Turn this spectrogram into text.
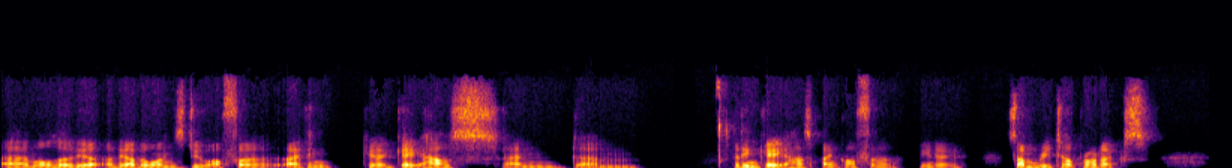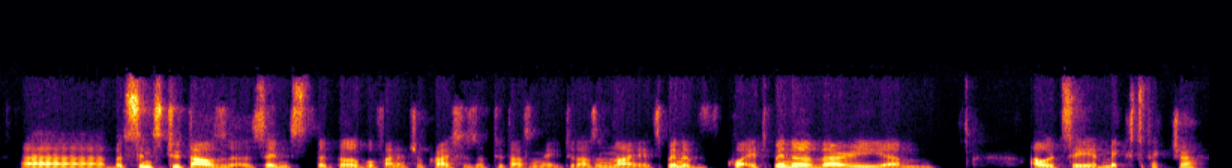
Um, although the, the other ones do offer, I think uh, Gatehouse and um, I think Gatehouse Bank offer, you know, some retail products. Uh, but since 2000, since the global financial crisis of 2008, 2009, it's been a quite, it's been a very, um, I would say, a mixed picture.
